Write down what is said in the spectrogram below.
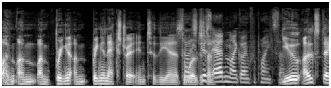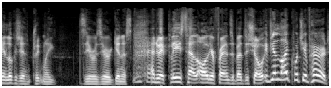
I'm I'm I'm bringing I'm bringing extra into the uh, the So world it's just time. Ed and I going for pints then. You, I'll stay and look at you and drink my zero zero Guinness. Okay. Anyway, please tell all your friends about the show. If you like what you've heard,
